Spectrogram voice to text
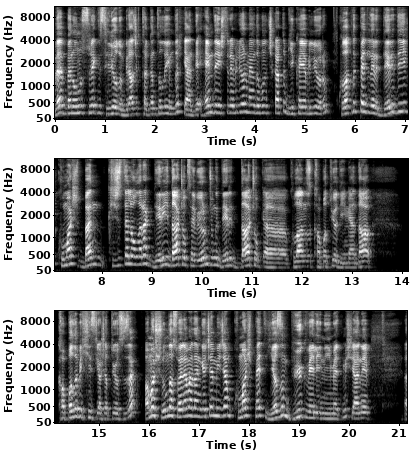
Ve ben onu sürekli siliyordum. Birazcık takıntılıyımdır. Yani de, hem değiştirebiliyorum hem de bunu çıkartıp yıkayabiliyorum. Kulaklık pedleri deri değil kumaş. Ben kişisel olarak deriyi daha çok seviyorum. Çünkü deri daha çok e, kulağınızı kapatıyor diyeyim. Yani daha kapalı bir his yaşatıyor size. Ama şunu da söylemeden geçemeyeceğim. Kumaş pet yazın büyük veli nimetmiş. Yani ee,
